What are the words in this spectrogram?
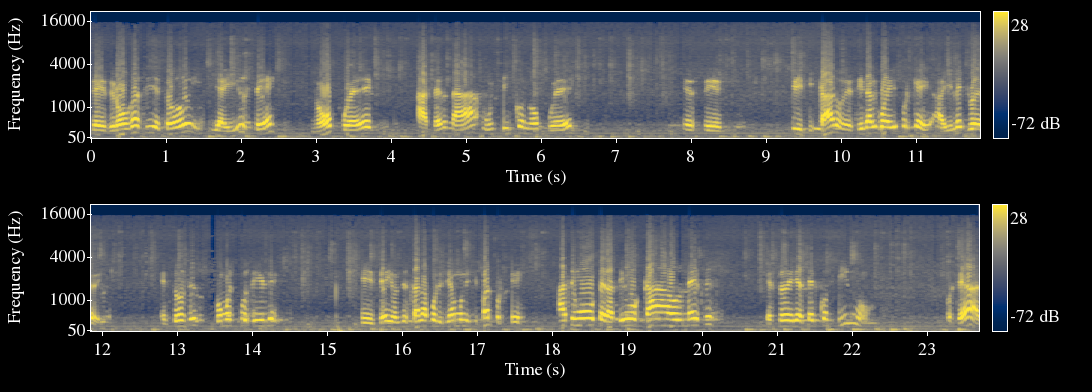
de drogas y de todo, y, ahí usted no puede hacer nada, un chico no puede este, criticar o decir algo ahí porque ahí le llueve. Entonces, ¿cómo es posible? ¿De dónde está la policía municipal? Porque hacen un operativo cada dos meses esto debería ser continuo. O sea,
